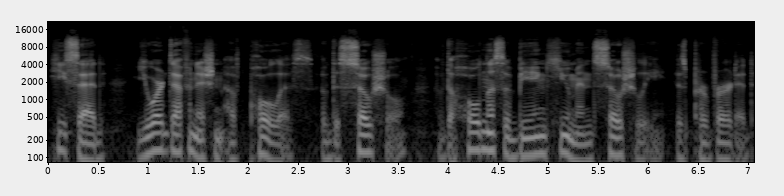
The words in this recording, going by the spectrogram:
He said, Your definition of polis, of the social, of the wholeness of being human socially, is perverted.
